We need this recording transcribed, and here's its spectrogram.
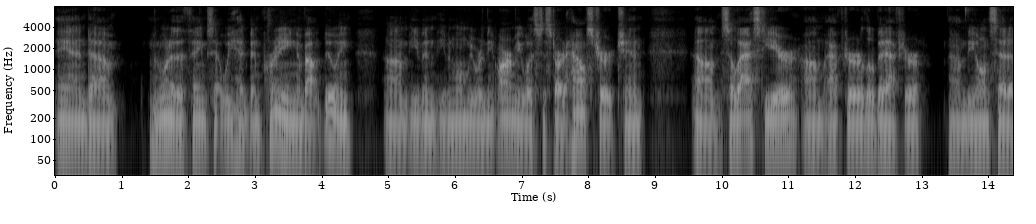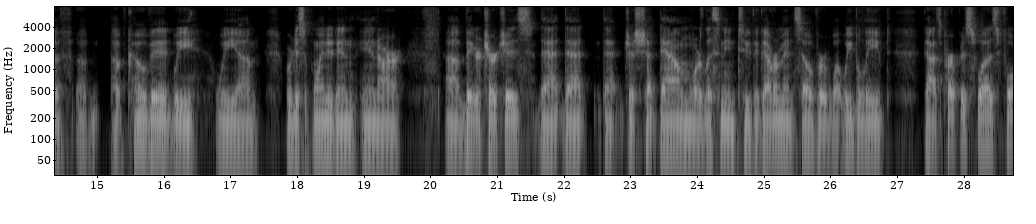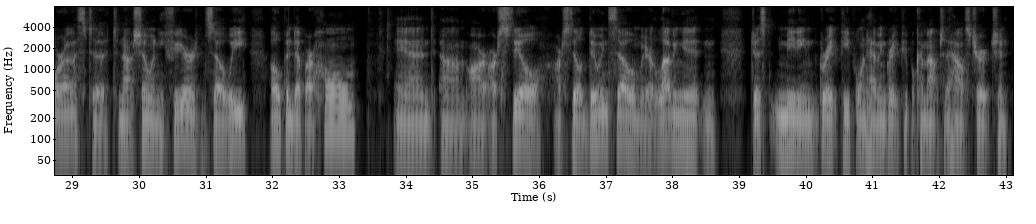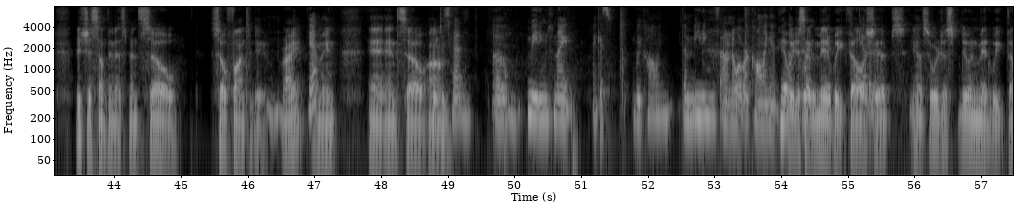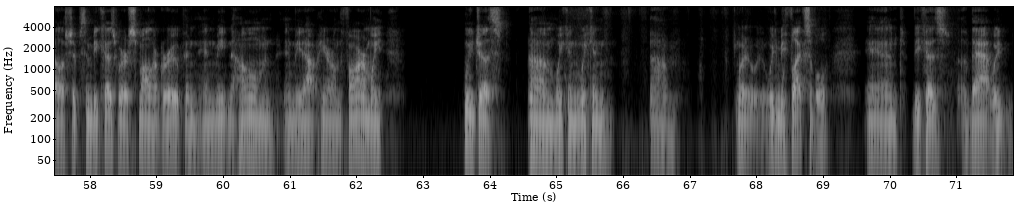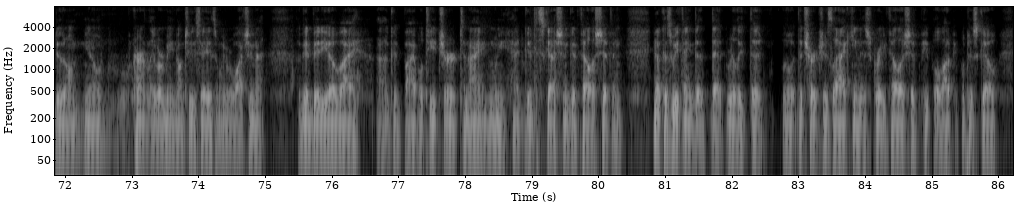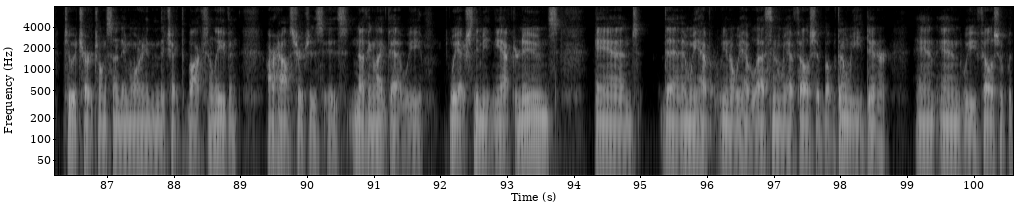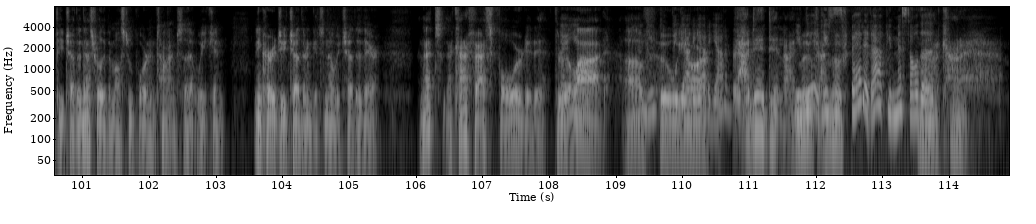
and um, and one of the things that we had been praying about doing um, even even when we were in the army, was to start a house church. And um, so last year, um, after a little bit after um, the onset of, of of COVID, we we um, were disappointed in in our uh, bigger churches that that that just shut down. Were listening to the governments over what we believed God's purpose was for us to to not show any fear. And so we opened up our home and um, are are still are still doing so, and we are loving it, and just meeting great people and having great people come out to the house church, and it's just something that's been so so fun to do, right? Yeah. I mean, and, and so um, we just had a meeting tonight. I guess we calling them meetings. I don't know what we're calling it. Yeah, we just have midweek together. fellowships. Yeah. so we're just doing midweek fellowships, and because we're a smaller group and, and meet in the home and, and meet out here on the farm, we we just um, we can we can um, we, can be flexible, and because of that, we do it on you know currently we're meeting on Tuesdays, and we were watching a, a good video by a good Bible teacher tonight, and we had good discussion, good fellowship, and you know because we think that that really the what the church is lacking is great fellowship. People, a lot of people just go to a church on a Sunday morning and then they check the box and leave. And our house church is, is nothing like that. We, we actually meet in the afternoons and then, and we have, you know, we have a lesson we have fellowship, but then we eat dinner and, and we fellowship with each other. And that's really the most important time so that we can encourage each other and get to know each other there. And that's, I kind of fast forwarded it through Yeah, a you- lot of who we yada, are. yada, yada version. I did, didn't I? You moved, did. You moved. sped it up. You missed all the I kind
